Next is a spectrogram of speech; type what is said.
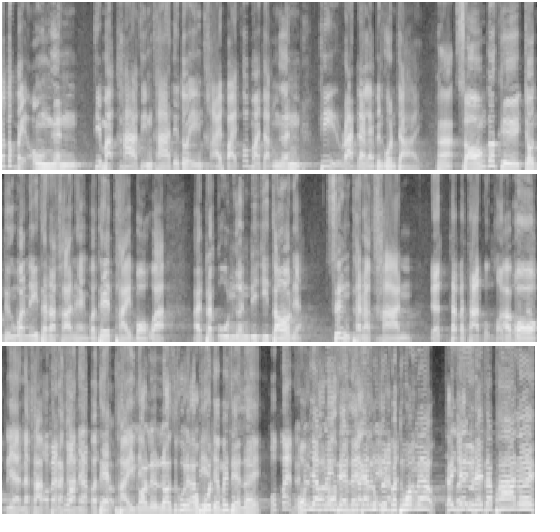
ก็ต้องไปเอาเงินที่มาค่าสินค้าที่ตัวเองขายไปก็มาจากเงินที่รัฐนั่นแหละเป็นคนจ่ายฮะ สองก็คือจนถึงวันนี้ธนาคารแห่งประเทศไทยบอกว่าไอ้ตระกูลเงินดิจิตอลเนี่ยซึ่งธนาคารเดี๋ยวท่านประธานผมขออะบอกเนี่ยนะครับขอปธนาคารแห่งประเทศไทยก่อนเลยรอสักครู่นะครับผมพี่ พูดยังไม่เสร็จเลย ผมไม่ผมยังไม่เสร็จเลยจะลุกขึ้นประท้วงแล้วใจเย็น มันอยู่ในสภาเลย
